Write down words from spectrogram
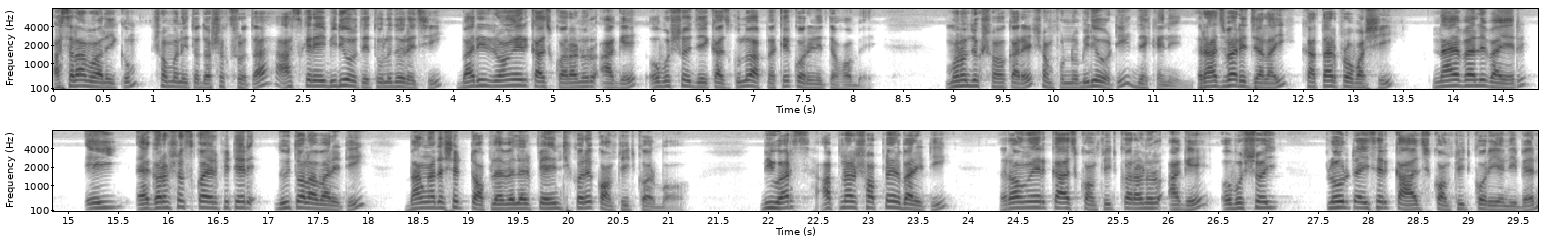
আসসালামু আলাইকুম, সম্মানিত দর্শক শ্রোতা। আজকের এই ভিডিওতে তুলে ধরেছি, বাড়ির রঙের কাজ করানোর আগে অবশ্যই যে কাজগুলো আপনাকে করে নিতে হবে। মনোযোগ সহকারে সম্পূর্ণ ভিডিওটি দেখে নিন। রাজবাড়ী জেলায় কাতার প্রবাসী নায়েব আলী ভাইয়ের এই এগারোশো স্কোয়ার ফিটের দুইতলা বাড়িটি বাংলাদেশের টপ লেভেলের পেইন্ট করে কমপ্লিট করব। ভিউয়ার্স, আপনার স্বপ্নের বাড়িটি রঙের কাজ কমপ্লিট করানোর আগে অবশ্যই ফ্লোর টাইসের কাজ কমপ্লিট করিয়ে নেবেন।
